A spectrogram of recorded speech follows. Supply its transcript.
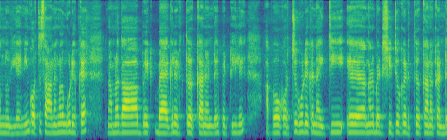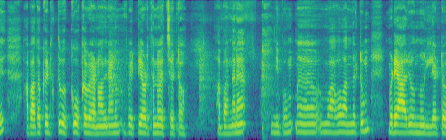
ഒന്നുമില്ല. ഇനിയും കുറച്ച് സാധനങ്ങളും കൂടിയൊക്കെ നമ്മളതാ ബാഗിൽ എടുത്ത് വെക്കാനുണ്ട് പെട്ടിയിൽ അപ്പോൾ കുറച്ചും കൂടിയൊക്കെ നൈറ്റി അങ്ങനെ ബെഡ്ഷീറ്റും ഒക്കെ എടുത്ത് വെക്കാനൊക്കെ ഉണ്ട്. അപ്പോൾ അതൊക്കെ എടുത്ത് വെക്കുകയൊക്കെ വേണം. അതിനാണ് പെട്ടി അവിടെ തന്നെ വെച്ചേട്ടോ. അപ്പോൾ അങ്ങനെ ഇനിയിപ്പം വാവ വന്നിട്ടും ഇവിടെ ആരും ഒന്നും ഇല്ല കേട്ടോ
